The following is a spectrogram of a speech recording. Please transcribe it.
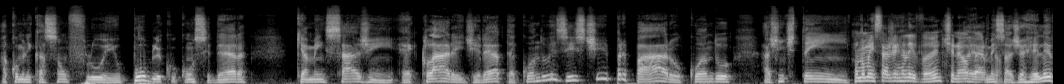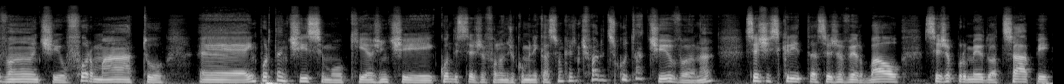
a comunicação flui. O público considera que a mensagem é clara e direta quando existe preparo, quando a gente tem Uma mensagem relevante, né, é, Alberto? a mensagem é relevante, o formato. É importantíssimo que a gente, quando esteja falando de comunicação, que a gente fale de escuta ativa, né? Seja escrita, seja verbal, seja por meio do WhatsApp.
